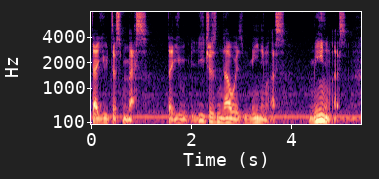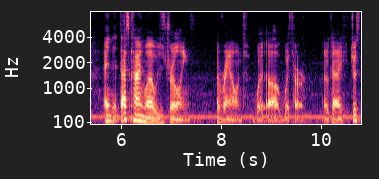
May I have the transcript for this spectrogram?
that you dismiss that you you just know is meaningless, meaningless, and that's kind of what I was drilling around with uh, with her. Okay, just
